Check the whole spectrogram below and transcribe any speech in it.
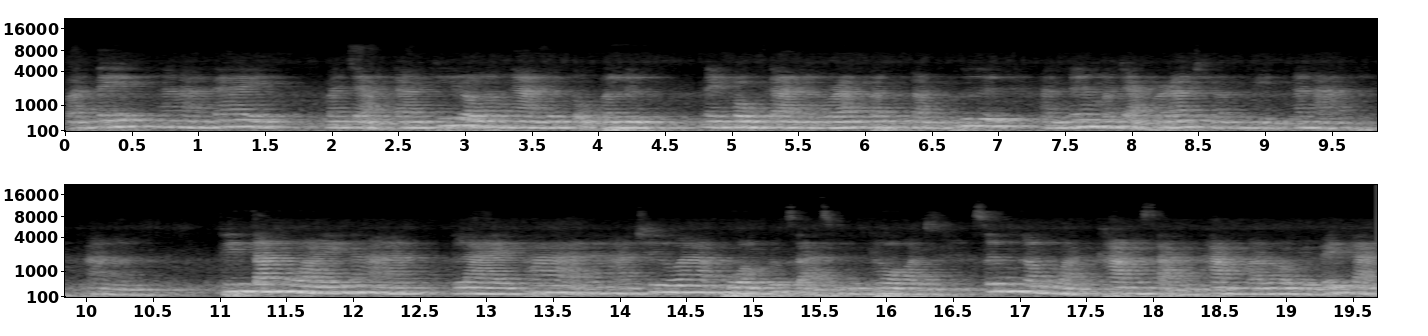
ปาเต้นะคะได้มาจากการที่เราทำงานจนตกผลึกในโครงการอนุรักษ์พันธุกรรมพืชอันเนื่องมาจากพระราชดำรินะคะที่ตั้งไว้นะคะลายผ้านะคะชื่อว่าพวงพฤกษาสิริธรซึ่งกำหนดคำสามคำมารวมอยู่ด้วยกัน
